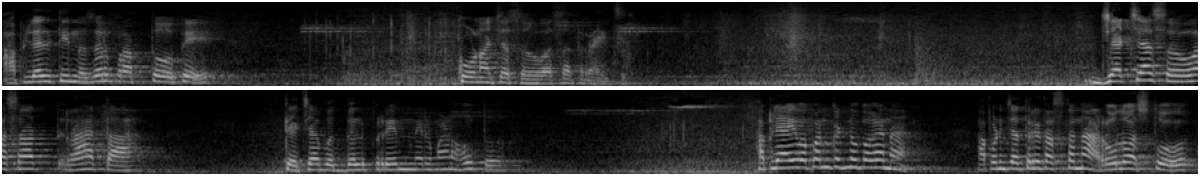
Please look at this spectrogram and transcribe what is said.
आपल्याला ती नजर प्राप्त होते कोणाच्या सहवासात राहायचं. ज्याच्या सहवासात राहता त्याच्याबद्दल प्रेम निर्माण होतं. आपल्या आईबापांकडनं बघा ना आपण जत्रेत असताना रोलो असतो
